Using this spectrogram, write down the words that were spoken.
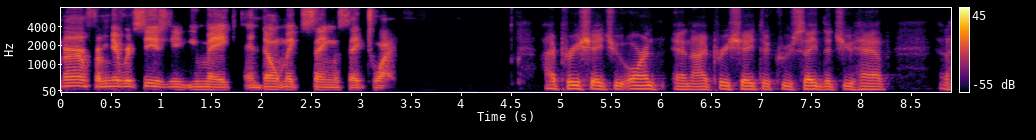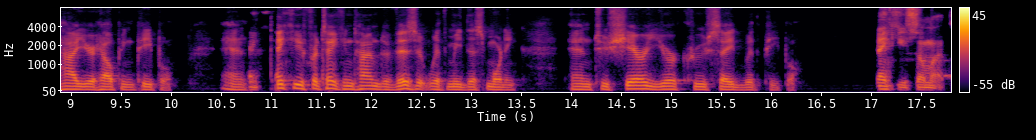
learn from every decision you make and don't make the same mistake twice. I appreciate you, Orrin, and I appreciate the crusade that you have and how you're helping people. And thank you for taking time to visit with me this morning and to share your crusade with people. Thank you so much.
